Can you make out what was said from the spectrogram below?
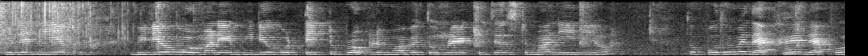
ছেলে নিয়ে ভিডিও মানে ভিডিও করতে একটু প্রবলেম হবে, তোমরা একটু জাস্ট মানিয়ে নিও। তো প্রথমে দেখাই দেখো।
